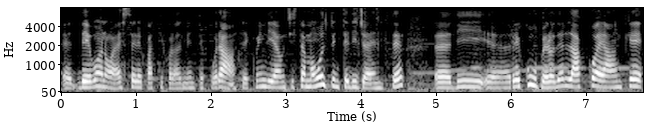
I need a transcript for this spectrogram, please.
eh, devono essere particolarmente curate. Quindi è un sistema molto intelligente eh, di eh, recupero dell'acqua e anche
